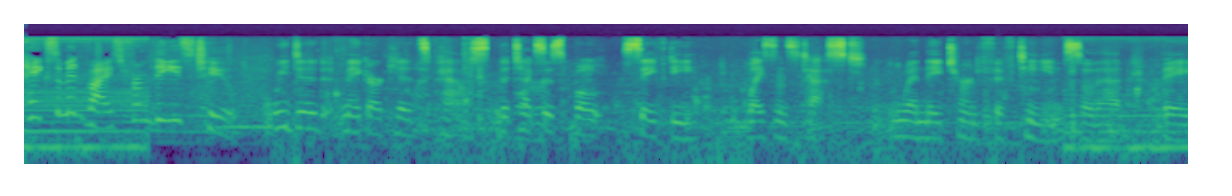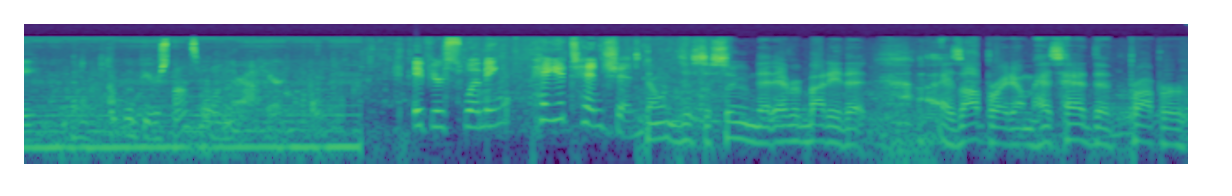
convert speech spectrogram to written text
Take some advice from these two. We did make our kids pass the Texas Boat Safety License Test when they turned 15 so that they would be responsible when they're out here. If you're swimming, pay attention. Don't just assume that everybody that has operated them has had the proper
